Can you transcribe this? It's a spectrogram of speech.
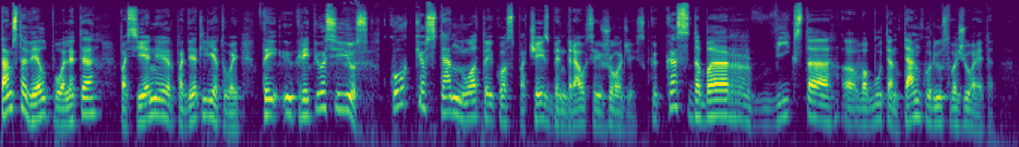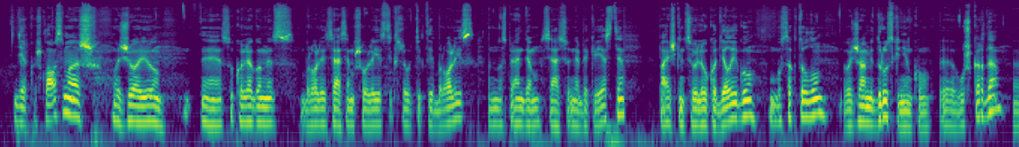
tamsta vėl puolėte pasienį ir padėti Lietuvai. Tai kreipiuosi jūs, kokios ten nuotaikos pačiais bendriausiais žodžiais? Kas dabar vyksta va būtent ten, kur jūs važiuojate? Dėkui iš klausimą, aš važiuoju e, su kolegomis, broliais, sesėm šauliais, tiksliau tik tai broliais. Nusprendėm sesių nebekviesti. Paaiškinsiu vėliau, kodėl, jeigu bus aktualu. Važiuojam į druskininkų e, užkardą, e,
